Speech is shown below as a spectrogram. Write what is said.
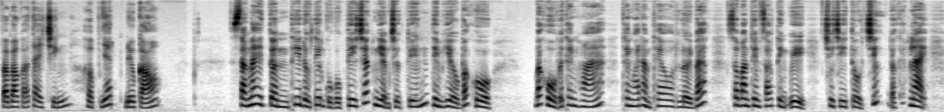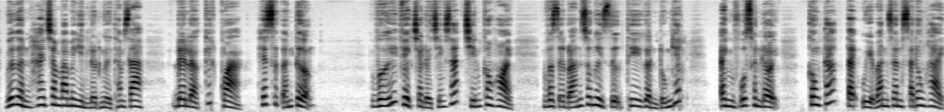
và báo cáo tài chính hợp nhất nếu có. Sáng nay, tuần thi đầu tiên của cuộc thi trắc nghiệm trực tuyến tìm hiểu Bắc Hồ, Bắc Hồ với Thanh Hóa, Thanh Hóa làm theo lời Bác do Ban tuyên giáo tỉnh ủy chủ trì tổ chức đã khép lại với gần 230.000 lượt người tham gia. Đây là kết quả hết sức ấn tượng. Với việc trả lời chính xác 9 câu hỏi và dự đoán số người dự thi gần đúng nhất, anh Vũ Xuân Lợi, công tác tại Ủy ban dân xã Đông Hải,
